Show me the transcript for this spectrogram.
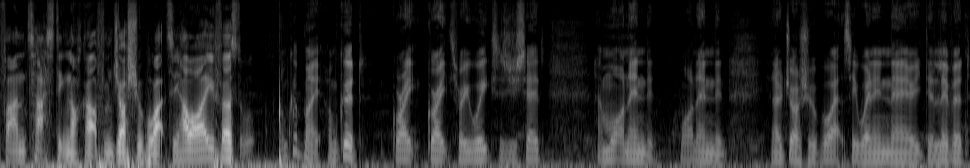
fantastic knockout from Joshua Buatsi. How are you, first of all? I'm good, mate. I'm good. Great, great three weeks, as you said, and what an ending! What an ending! You know, Joshua Buatsi went in there, he delivered.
